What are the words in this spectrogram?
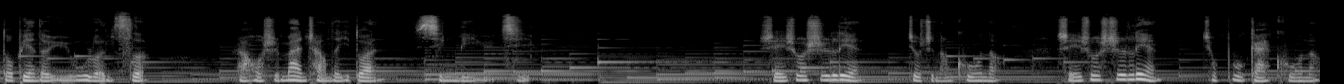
都变得语无伦次。然后是漫长的一段心理雨季。谁说失恋就只能哭呢？谁说失恋就不该哭呢？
